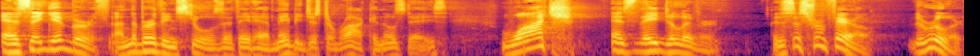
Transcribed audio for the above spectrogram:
as they give birth on the birthing stools that they'd have, maybe just a rock in those days, watch as they deliver. This is from Pharaoh, the ruler.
